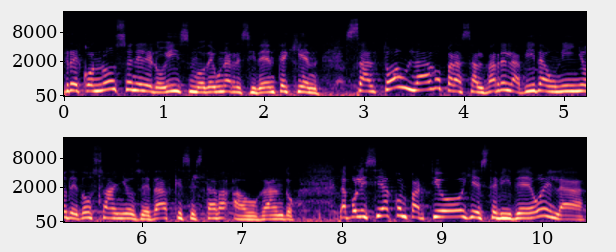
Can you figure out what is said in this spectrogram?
reconocen el heroísmo de una residente quien saltó a un lago para salvarle la vida a un niño de dos años de edad que se estaba ahogando. La policía compartió hoy este video en la,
